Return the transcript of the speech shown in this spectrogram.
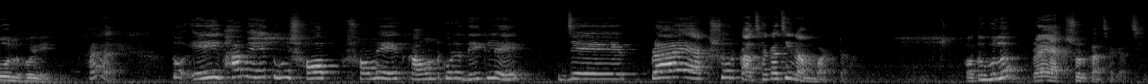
গোল হয়ে হ্যাঁ? তো এইভাবে তুমি সব সমেত কাউন্ট করে দেখলে যে প্রায় একশোর কাছাকাছি নাম্বারটা কতগুলো? প্রায় একশোর কাছাকাছি।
